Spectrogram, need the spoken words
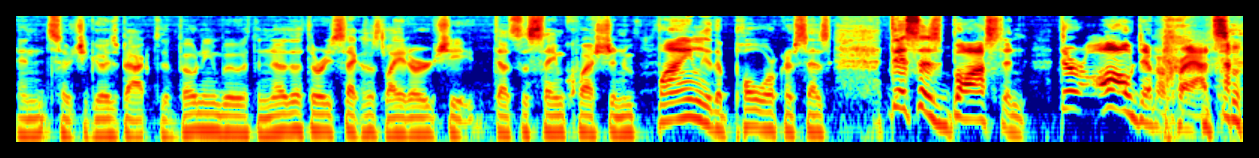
and so she goes back to the voting booth. Another 30 seconds later, she does the same question. And finally, the poll worker says, This is Boston. They're all Democrats.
